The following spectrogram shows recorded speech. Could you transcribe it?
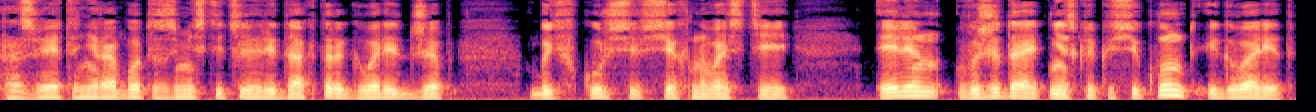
Разве это не работа заместителя редактора, говорит Джеб, быть в курсе всех новостей? Эллен выжидает несколько секунд и говорит,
